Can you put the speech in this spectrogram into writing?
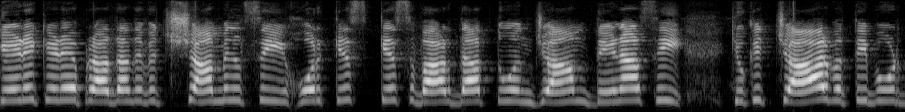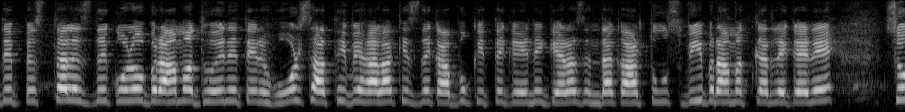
ਕਿਹੜੇ ਕਿਹੜੇ ਅਪਰਾਧਾਂ ਦੇ ਵਿੱਚ ਸ਼ਾਮਿਲ ਸੀ? ਹੋਰ ਕਿਸ ਕਿਸ ਵਾਰਦਾਤ ਨੂੰ ਅੰਜਾਮ ਦੇਣਾ ਸੀ? ਕਿਉਂਕਿ 4 32 ਬੋਰ ਦੇ ਪਿਸਤਲ ਇਸ ਦੇ ਕੋਲੋਂ ਬਰਾਮਦ ਹੋਏ ਨੇ ਤੇ ਹੋਰ ਸਾਥੀ ਵੀ ਹਾਲਾਂਕਿ ਇਸ ਦੇ ਕਾਬੂ ਕੀਤੇ ਗਏ ਨੇ। 11 ਜ਼ਿੰਦਾ ਕਾਰਤੂਸ ਵੀ ਬਰਾਮਦ ਕਰ ਲਏ ਗਏ ਨੇ। ਸੋ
